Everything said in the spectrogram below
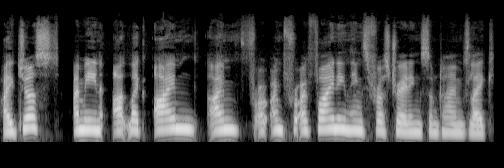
I just, I mean, I, like I'm, I'm, fr- I'm, fr- I'm finding things frustrating sometimes, like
